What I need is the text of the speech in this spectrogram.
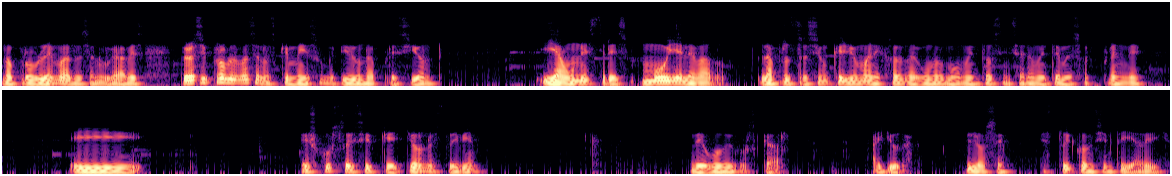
no problemas de salud graves, pero sí problemas en los que me he sometido a una presión y a un estrés muy elevado. La frustración que yo he manejado en algunos momentos sinceramente me sorprende y es justo decir que yo no estoy bien. Debo de buscar ayuda, lo sé. Estoy consciente ya de ello.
